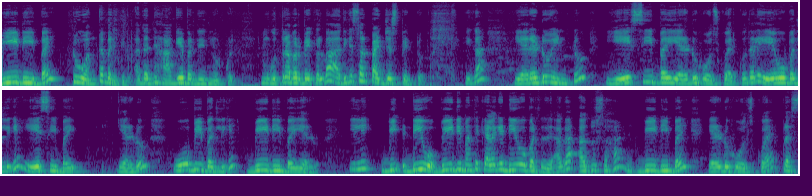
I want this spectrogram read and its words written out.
ಬಿ ಡಿ ಬೈ ಟು ಅಂತ ಬರಿತೀನಿ. ಅದನ್ನೇ ಹಾಗೆ ಬರೆದಿದ್ದು ನೋಡ್ಕೊಳ್ಳಿ. ನಿಮ್ಗೆ ಉತ್ತರ ಬರಬೇಕಲ್ವಾ? ಅದಕ್ಕೆ ಸ್ವಲ್ಪ ಅಡ್ಜಸ್ಟ್ಮೆಂಟು ಈಗ ಎರಡು ಇಂಟು ಎ ಸಿ ಬೈ ಎರಡು ಹೋಲ್ ಸ್ಕ್ವೇರ್ ಗೊತ್ತಲ್ಲ? ಎ ಓ ಬದಲಿಗೆ ಎ ಸಿ ಬೈ ಎರಡು ಒ ಬಿ ಬದಲಿಗೆ ಬಿ ಡಿ ಬೈ ಎರಡು. ಇಲ್ಲಿ B D O B D ಮತ್ತೆ ಕೆಳಗೆ ಡಿ ಒ ಬರ್ತದೆ. ಆಗ ಅದು ಸಹ ಬಿ ಡಿ ಬೈ ಎರಡು ಹೋಲ್ ಸ್ಕ್ವೇರ್ ಪ್ಲಸ್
